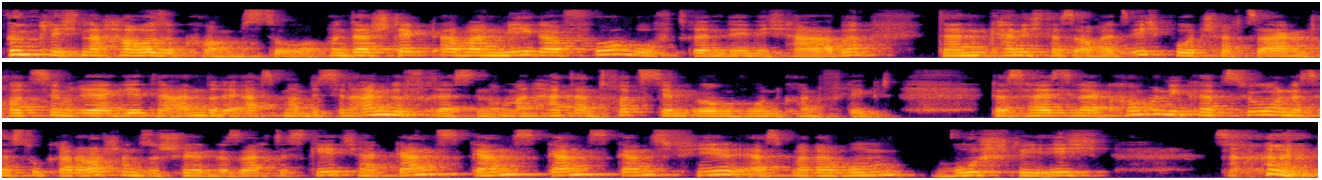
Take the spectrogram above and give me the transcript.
pünktlich nach Hause kommst, so. Und da steckt aber ein mega Vorwurf drin, den ich habe, dann kann ich das auch als Ich-Botschaft sagen. Trotzdem reagiert der andere erstmal ein bisschen angefressen und man hat dann trotzdem irgendwo einen Konflikt. Das heißt, in der Kommunikation, das hast du gerade auch schon so schön gesagt, es geht ja ganz, ganz, ganz, ganz viel erstmal darum, wo stehe ich?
